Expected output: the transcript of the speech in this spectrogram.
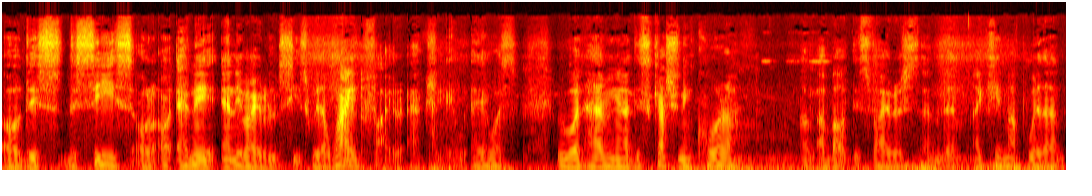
of this disease or, or, any any viral disease with a wildfire actually. I was we were having a discussion in Quora about this virus and um, I came up with an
